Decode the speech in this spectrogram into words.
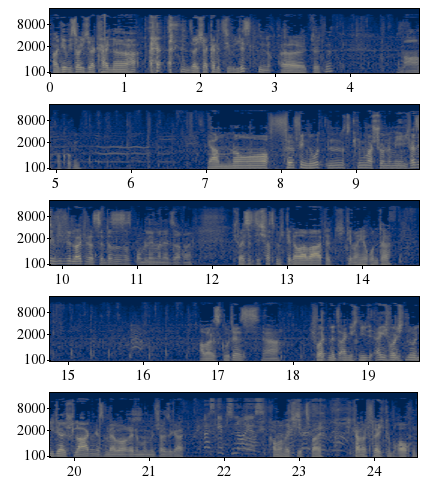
Angeblich soll ich ja keine... soll ich ja keine Zivilisten äh, töten. Na, mal gucken. Wir haben noch fünf Minuten. Das kriegen wir schon irgendwie... Ich weiß nicht, wie viele Leute das sind. Das ist das Problem an der Sache. Ich weiß jetzt nicht, was mich genau erwartet. Ich gehe mal hier runter. Aber das Gute ist, ja... Ich wollte jetzt eigentlich nie... Eigentlich wollte ich nur niederschlagen. Ist mir aber auch in dem Moment scheißegal. Was gibt's Neues? Komm mal mit, hier zwei. Ich kann euch vielleicht gebrauchen.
